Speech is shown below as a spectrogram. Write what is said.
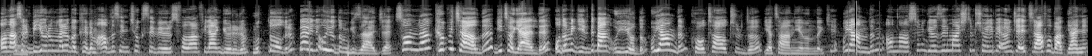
Ondan sonra bir yorumlara bakarım. Abla seni çok seviyoruz falan filan görürüm. Mutlu olurum. Böyle uyudum güzelce. Sonra kapı çaldı. Gito geldi. Odama girdi. Ben uyuyordum. Uyandım. Koltuğa oturdu yatağın yanındaki. Uyandım. Ondan sonra gözlerimi açtım. Şöyle bir önce etrafa bak. Yani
